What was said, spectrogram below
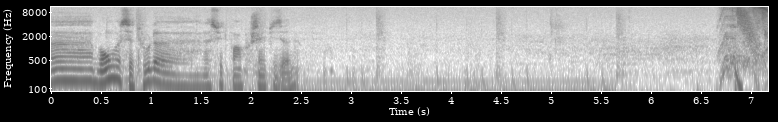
Euh, bon, bah, c'est tout, la, la suite pour un prochain épisode. Thank you.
